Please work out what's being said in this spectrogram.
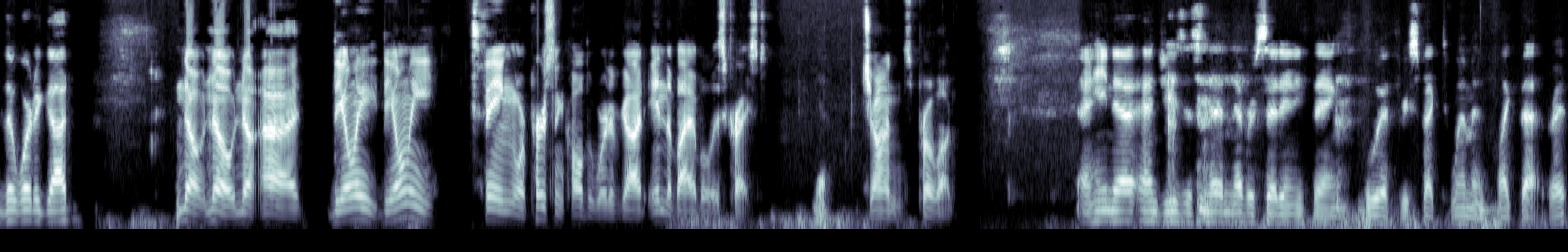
the word of God. No, no, no. Uh, the only the only thing or person called the Word of God in the Bible is Christ. John's prologue. And he ne- and Jesus ne- never said anything with respect to women like that, right?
